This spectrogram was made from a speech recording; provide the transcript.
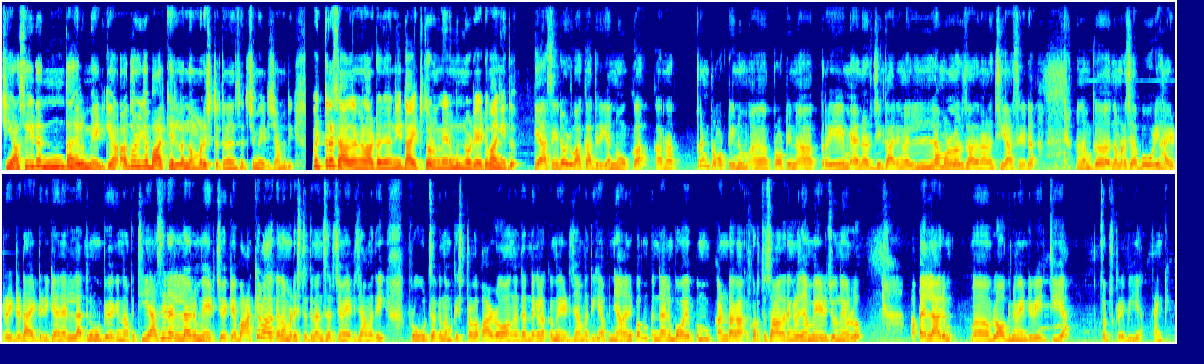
ചിയാ സീഡ് എന്തായാലും മേടിക്കുക. അതൊഴികെ ബാക്കിയെല്ലാം നമ്മുടെ ഇഷ്ടത്തിനനുസരിച്ച് മേടിച്ചാൽ മതി. അപ്പോൾ ഇത്ര സാധനങ്ങളാട്ടോ ഞാൻ ഈ ഡയറ്റ് തുടങ്ങുന്നതിന് മുന്നോടിയായിട്ട് വാങ്ങിയത്. ചിയാ സീഡ് ഒഴിവാക്കാതിരിക്കാൻ നോക്കുക. കാരണം അത്രയും പ്രോട്ടീനും പ്രോട്ടീൻ അത്രയും എനർജി കാര്യങ്ങളെല്ലാം ഉള്ള ഒരു സാധനമാണ് ചിയാ സീഡ് നമുക്ക് നമ്മുടെ ബോഡി ഹൈഡ്രേറ്റഡ് ആയിട്ടിരിക്കാൻ എല്ലാത്തിനും ഉപയോഗിക്കുന്നത്. അപ്പോൾ ചിയാ സീഡ് എല്ലാവരും മേടിച്ച് വെക്കുക. ബാക്കിയുള്ളതൊക്കെ നമ്മുടെ ഇഷ്ടത്തിനനുസരിച്ച് മേടിച്ചാൽ മതി. ഫ്രൂട്ട്സ് ഒക്കെ നമുക്ക് ഇഷ്ടമുള്ള പഴമോ അങ്ങനത്തെ എന്തെങ്കിലുമൊക്കെ മേടിച്ചാൽ മതി. അപ്പം ഞാനിപ്പം എന്തായാലും പോയപ്പം കണ്ട കുറച്ച് സാധനങ്ങൾ ഞാൻ മേടിച്ചു എന്നേ ഉള്ളൂ. അപ്പോൾ എല്ലാവരും വ്ളോഗിന് വേണ്ടി വെയിറ്റ് ചെയ്യുക. സബ്സ്ക്രൈബ് ചെയ്യുക. താങ്ക്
